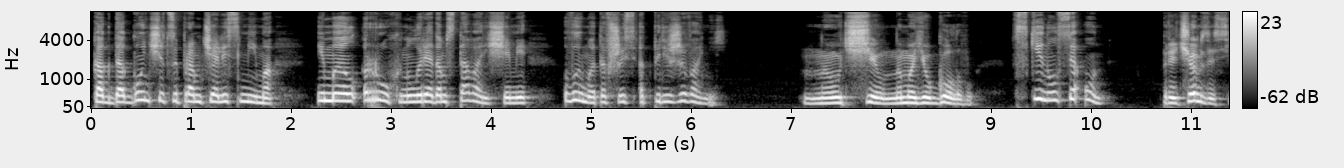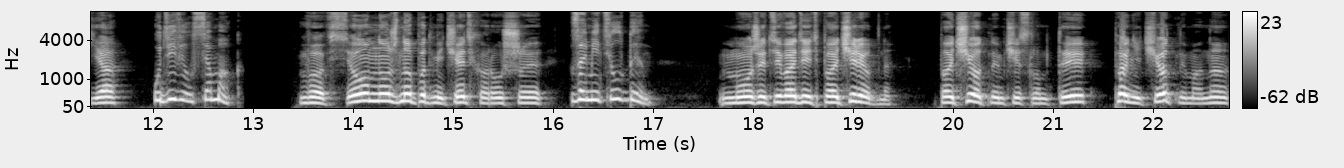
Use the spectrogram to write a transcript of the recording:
когда гонщицы промчались мимо, и Мел рухнул рядом с товарищами, вымотавшись от переживаний. «Научил на мою голову!» — вскинулся он. «При чем здесь я?» — удивился маг. «Во всем нужно подмечать хорошее», — заметил Дэн. «Можете водить поочередно. По четным числам ты, по нечетным она».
